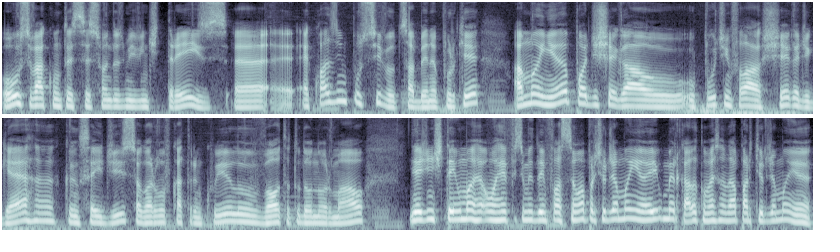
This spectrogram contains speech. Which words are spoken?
ou se vai acontecer só em 2023, é, é, é quase impossível de saber, né? Porque amanhã pode chegar o, o Putin e falar: "Ah, chega de guerra, cansei disso, agora vou ficar tranquilo, volta tudo ao normal. E a gente tem uma, um arrefecimento da inflação a partir de amanhã e o mercado começa a andar a partir de amanhã.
